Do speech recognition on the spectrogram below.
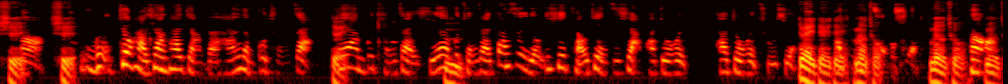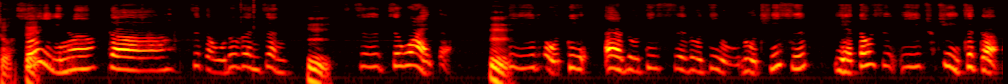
是啊，是。不就好像他讲的，寒冷不存在，黑暗不存在，邪恶不存在，但是有一些条件之下，它就会它就会出现。对对对，没有错，没有错，没有错。所以呢，个这个五路论证，嗯，之之外的，嗯，第一路、第二路、第四路、第五路，其实也都是依据这个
